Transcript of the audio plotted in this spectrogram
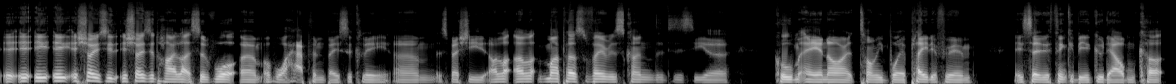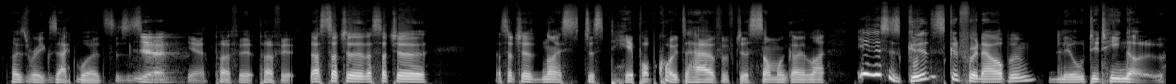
It, it, it shows you it shows you the highlights of what um of what happened basically. Um especially I, I, my personal favorite is kind of this the uh called A and R Tommy Boy. Played it for him. He said he think it'd be a good album cut. Those were exact words. Yeah. yeah perfect perfect. That's such a that's such a that's such a nice, just hip hop quote to have of just someone going like, "Yeah, this is good. It's good for an album." Little did he know,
